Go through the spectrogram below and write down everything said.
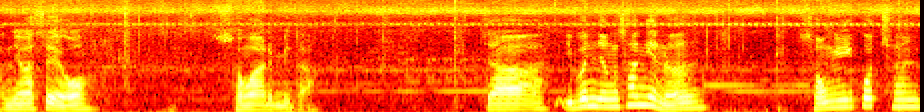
안녕하세요. 송아리입니다. 자 이번 영상에는 송이꽃을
